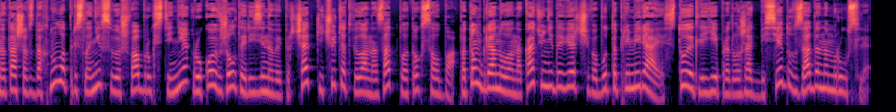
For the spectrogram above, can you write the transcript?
Наташа вздохнула, прислонив свою швабру к стене, рукой в желтой резиновой перчатке чуть отвела назад платок со лба. Потом глянула на Катю недоверчиво, будто примиряясь, стоит ли ей продолжать беседу в заданном русле.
